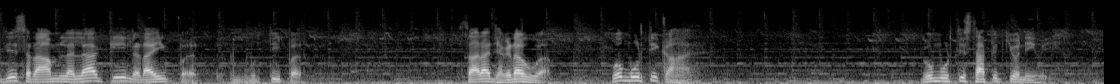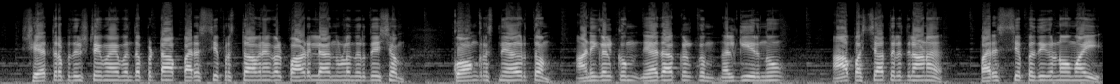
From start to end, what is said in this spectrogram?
जिस रामलला की लड़ाई पर मूर्ति पर सारा झगड़ा हुआ वो मूर्ति कहाँ है वो मूर्ति स्थापित क्यों नहीं हुई ക്ഷേത്രപ്രതിഷ്ഠയുമായി ബന്ധപ്പെട്ട പരസ്യ പ്രസ്താവനകൾ പാടില്ല എന്നുള്ള നിർദ്ദേശം കോൺഗ്രസ് നേതൃത്വം അണികൾക്കും നേതാക്കൾക്കും നൽകിയിരുന്നു. ആ പശ്ചാത്തലത്തിലാണ് പരസ്യ പ്രതികരണവുമായി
